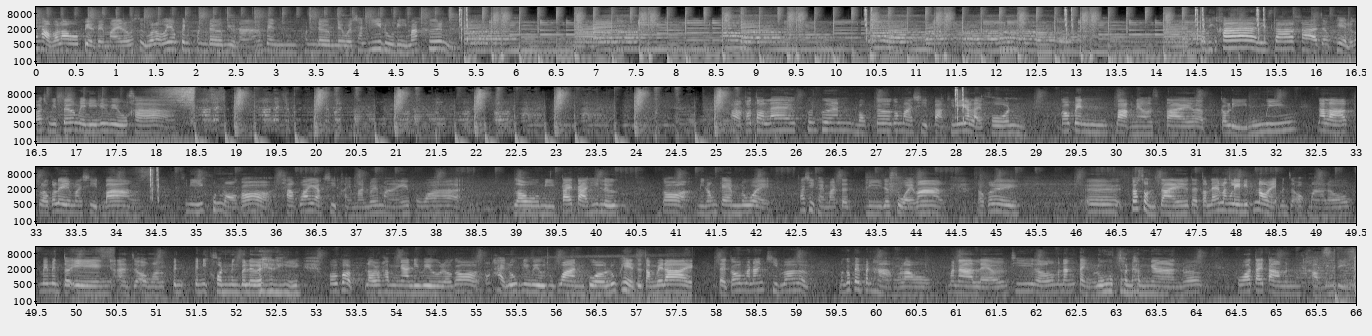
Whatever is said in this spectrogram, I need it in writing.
าถามว่าเราเปลี่ยนไปไหมเรารู้สึกว่าเราก็ยังเป็นคนเดิมอยู่นะ เป็นคนเดิมในเวอร์ชันที่ดูดีมากขึ้นสวัสดีค่ะลิซ่าค่ะจากเพจแล้วก็ Twitter เมลีรีวิวค่ะค่ะก็ตอนแรกเพื่อนๆบล็อกเกอร์ก็มาฉีดปากที่นี่กันหลายคน ก็เป็นปากแนวสไตล์แบบเกาหลีมุ้งมิ้งน่ารัก เราก็เลยมาฉีดบ้าง ทีนี้คุณหมอก็ทักว่าอยากฉีดไขมันด้วยไหม เพราะว่าเรามีใต้ตาที่ลึก ก็มีร่องแก้มด้วย ถ้าฉีดไขมันจะดีจะสวยมาก เราก็เลยเออก็สนใจแต่ตอนแรกลังเลนิดหน่อย มันจะออกมาแล้วไม่เป็นตัวเอง อาจจะออกมาเป็นเป็นอีกคนนึงไปเลยอะไรอย่างนี้เพราะแบบเราทำงานรีวิว แล้วก็ต้องถ่ายรูปรีวิวทุกวันกลัวลูกเพจจะจำไม่ได้ แต่ก็มานั่งคิดว่าแบบมันก็เป็นปัญหาของเรามานานแล้วที่เราต้องมานั่งแต่งรูปตอนทำงานว่าเพราะว่าใต้ตามันขำจริงๆ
